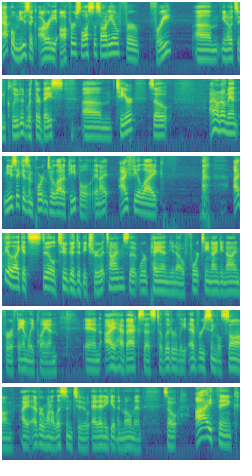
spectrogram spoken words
Apple Music already offers lossless audio for free. Um, you know, it's included with their base um, tier. So I don't know, man. Music is important to a lot of people, and I I feel like I feel like it's still too good to be true at times that we're paying you know fourteen ninety nine for a family plan, and I have access to literally every single song I ever want to listen to at any given moment. So I think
